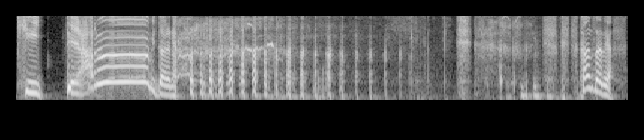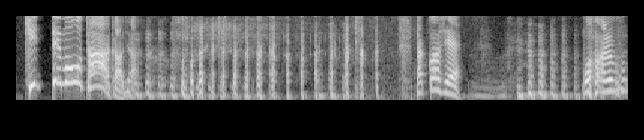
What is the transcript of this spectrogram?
切ってやるみたいな。関西では「切ってもうた!」かじゃあ。タッコ足もうあの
